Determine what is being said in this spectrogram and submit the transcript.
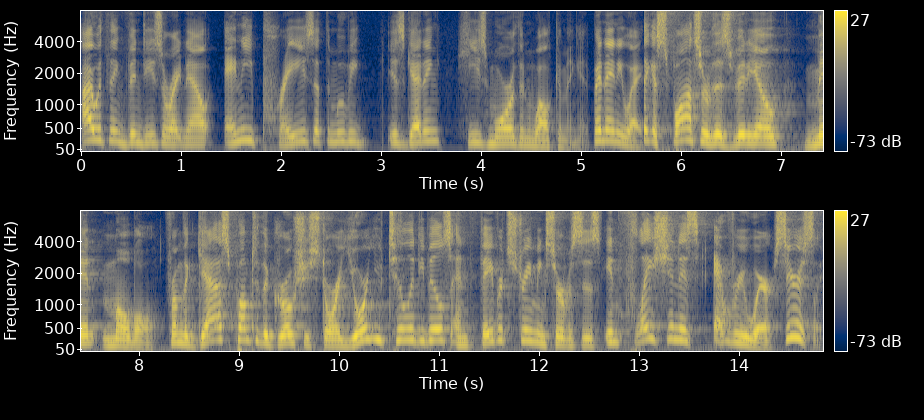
I would think Vin Diesel right now any praise that the movie is getting, he's more than welcoming it. But anyway, like a sponsor of this video, Mint Mobile. From the gas pump to the grocery store, your utility bills and favorite streaming services, inflation is everywhere. Seriously,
